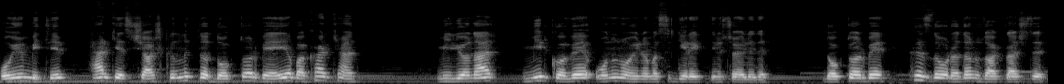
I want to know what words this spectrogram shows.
Oyun bitip herkes şaşkınlıkla Doktor B'ye bakarken milyoner Mirko ve onun oynaması gerektiğini söyledi. Doktor B hızla oradan uzaklaştı.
